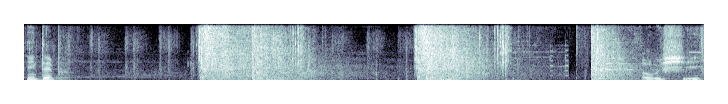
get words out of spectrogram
Tem tempo. Oh shit.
